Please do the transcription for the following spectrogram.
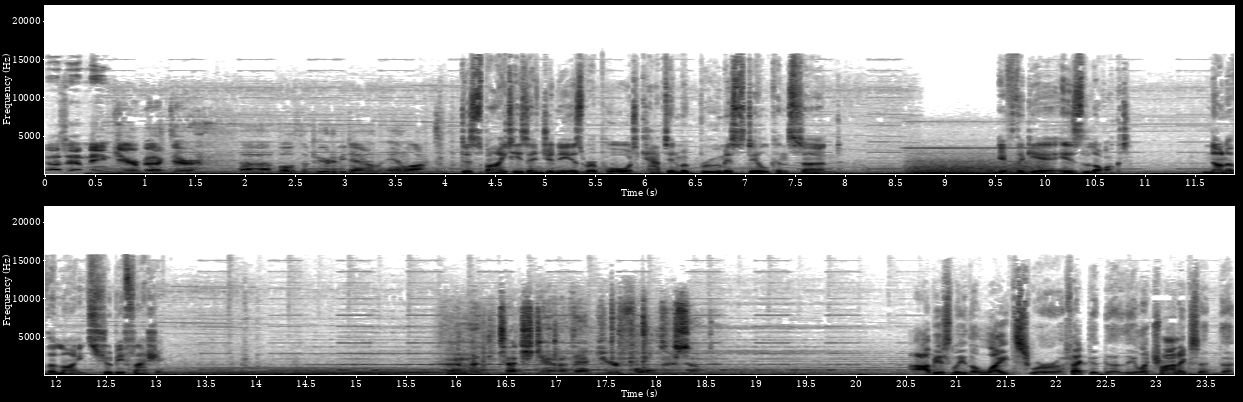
How's that main gear back there? Uh, both appear to be down and locked. Despite his engineer's report, Captain McBroom is still concerned. If the gear is locked, none of the lights should be flashing. And the touchdown of that gear folds or something. Obviously, the lights were affected, uh, the electronics that uh,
